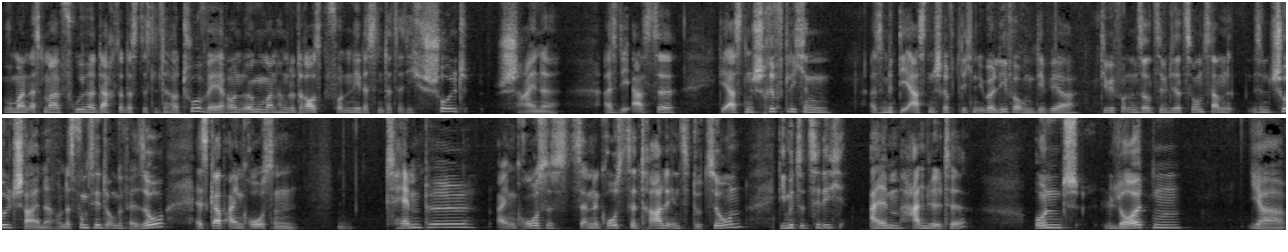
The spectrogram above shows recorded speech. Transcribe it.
wo man erstmal früher dachte, dass das Literatur wäre und irgendwann haben dort rausgefunden, nee, das sind tatsächlich Schuldscheine. Also die erste, die ersten schriftlichen also mit die ersten schriftlichen Überlieferungen, die wir, die wir von unserer Zivilisation haben, sind Schuldscheine. Und das funktionierte ungefähr so: Es gab einen großen Tempel, ein großes, eine große zentrale Institution, die mit so ziemlich allem handelte und Leuten ja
